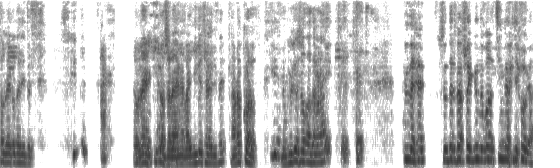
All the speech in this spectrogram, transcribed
সব এক কথা দিতেছি। ওটা কি কথা ভাই ভিডিও ছেড়ে দিছে নাটক করো। ভিডিও সব কথা সুদের ব্যবসা কিন্তু বড় চিহ্ন হয়ে যাব গা।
